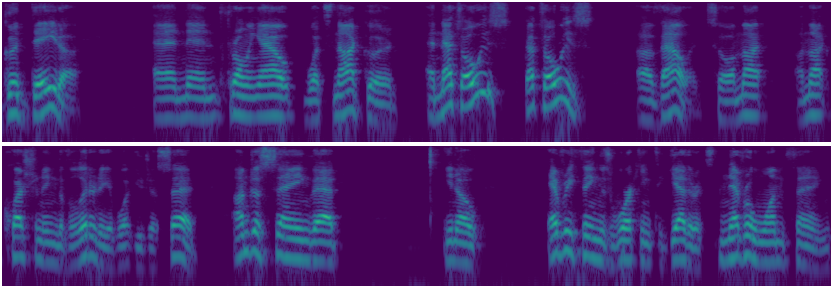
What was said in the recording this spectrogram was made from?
good data and then throwing out what's not good, and that's always that's always uh, valid. So I'm not I'm not questioning the validity of what you just said. I'm just saying that you know everything is working together. It's never one thing,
